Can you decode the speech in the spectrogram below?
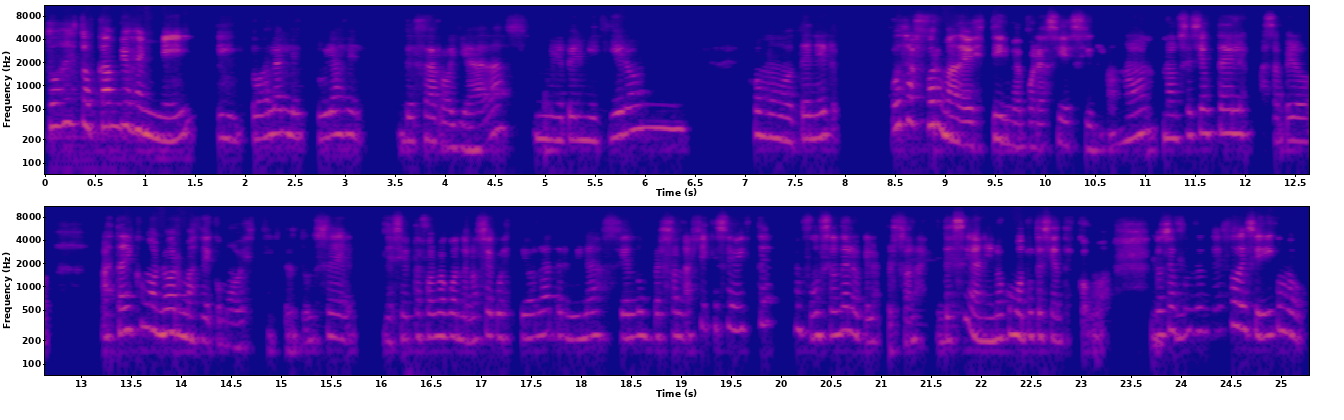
todos estos cambios en mí y todas las lecturas desarrolladas me permitieron como tener otra forma de vestirme, por así decirlo, ¿no? No sé si a ustedes les pasa, pero hasta hay como normas de cómo vestirte. Entonces, de cierta forma, cuando no se cuestiona, termina siendo un personaje que se viste en función de lo que las personas desean y no como tú te sientes cómoda. Entonces, en función de eso, decidí como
